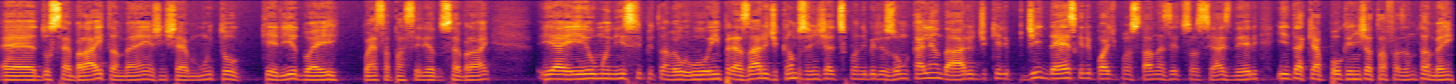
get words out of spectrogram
é, do Sebrae também, a gente é muito querido aí com essa parceria do Sebrae. E aí o munícipe também, o empresário de campus, a gente já disponibilizou um calendário de, que ele, de ideias que ele pode postar nas redes sociais dele e daqui a pouco a gente já está fazendo também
